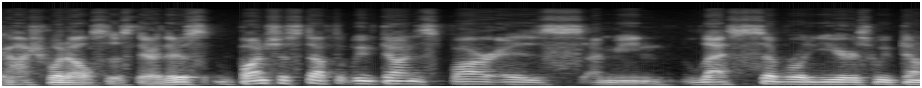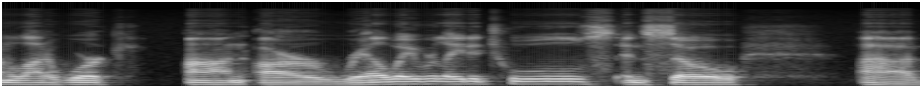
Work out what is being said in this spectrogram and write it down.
gosh, what else is there? There's a bunch of stuff that we've done as far as, I mean, last several years, we've done a lot of work on our railway related tools. And so uh,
